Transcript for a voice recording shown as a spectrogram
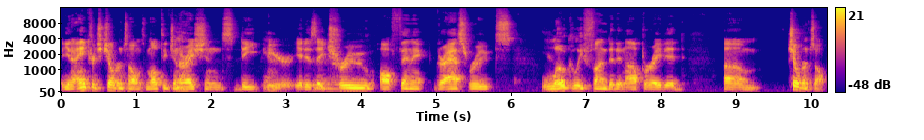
You know, Anchorage Children's Homes, multi generations deep Yeah. here. It is a Mm. true, authentic, grassroots, locally funded and operated um, children's home.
